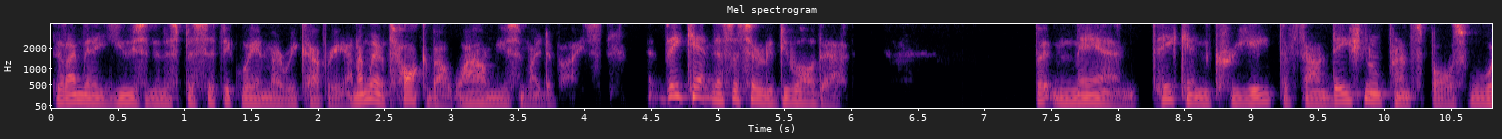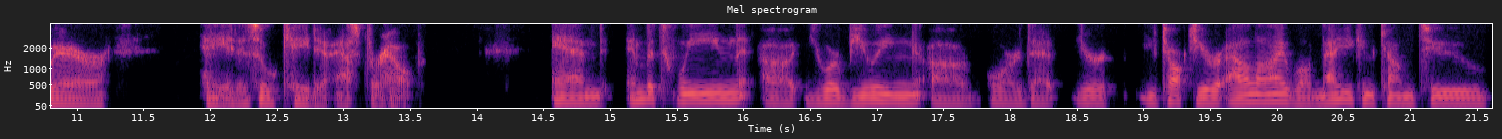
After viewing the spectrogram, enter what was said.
that I'm going to use it in a specific way in my recovery. And I'm going to talk about why I'm using my device. They can't necessarily do all that. But man, they can create the foundational principles where, hey, it is okay to ask for help. And in between uh, your viewing uh, or that you're you talk to your ally, well, now you can come to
